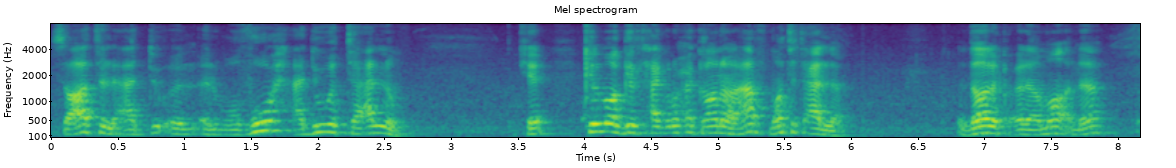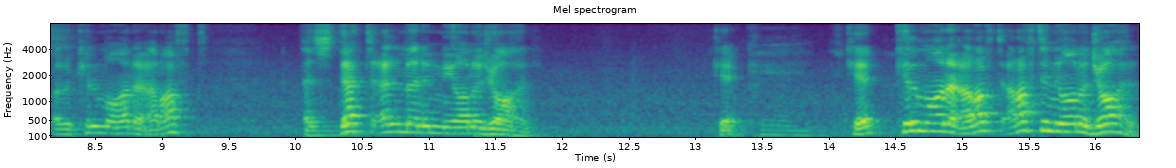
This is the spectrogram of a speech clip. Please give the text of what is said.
ساعات العدو ال- الوضوح عدو التعلم. okay كل ما قلت حق روحك أنا أعرف ما تتعلم. لذلك علمائنا قالوا كل ما أنا عرفت أزددت علما إني أنا جاهل. okay اوكي كل ما انا عرفت عرفت اني انا جاهل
